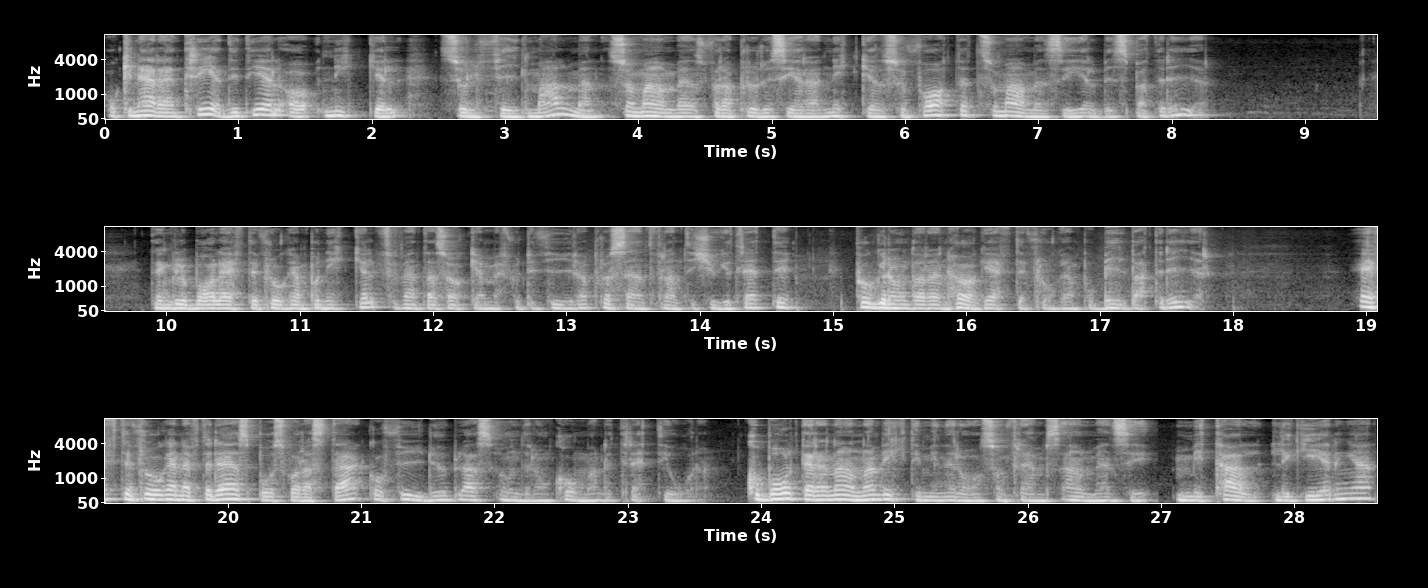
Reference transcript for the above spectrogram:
och nära en tredjedel av nickelsulfidmalmen som används för att producera nickelsulfatet som används i elbilsbatterier. Den globala efterfrågan på nickel förväntas öka med 44% fram till 2030 på grund av den höga efterfrågan på bilbatterier. Efterfrågan efter det spås vara stark och fyrdubblas under de kommande 30 åren. Kobolt är en annan viktig mineral som främst används i metalllegeringar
